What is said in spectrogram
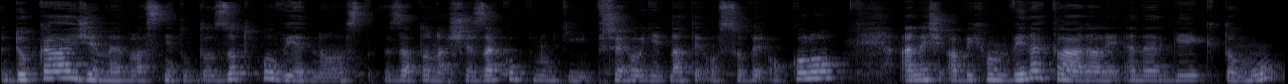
dokážeme vlastně tuto zodpovědnost za to naše zakupnutí přehodit na ty osoby okolo a než abychom vynakládali energii k tomu,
